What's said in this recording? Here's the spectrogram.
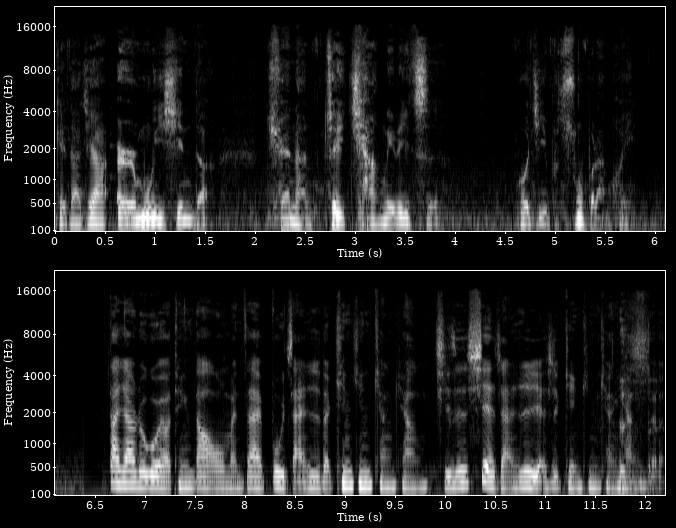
给大家耳目一新的全南最强烈的一次国际书博览会。大家如果有听到我们在布展日的铿铿锵锵，其实谢展日也是铿铿锵锵的。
